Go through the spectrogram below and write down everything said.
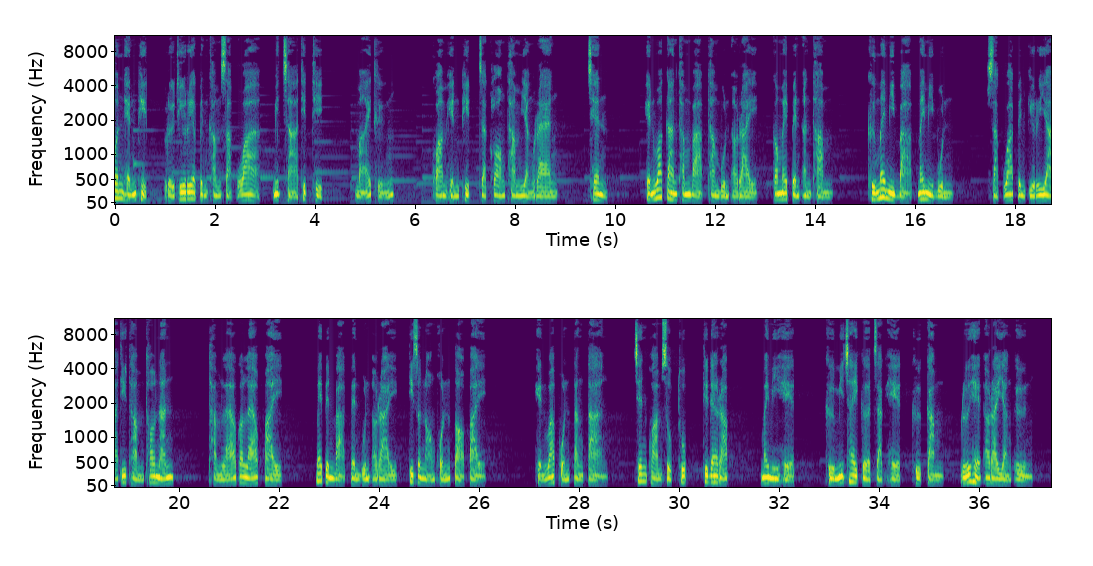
คนเห็นผิดหรือที่เรียกเป็นคำศัพท์ว่า มิจฉาทิฏฐิ หมายถึง ความเห็นผิดจะคลองธรรมอย่างแรง เช่น เห็นว่าการทำบาปทำบุญอะไรก็ไม่เป็นอันธรรม คือไม่มีบาปไม่มีบุญ สักว่าเป็นกิริยาที่ทำเท่านั้นทำแล้วก็แล้วไป ไม่เป็นบาปเป็นบุญอะไรที่สนองผลต่อไป เห็นว่าผลต่างๆ เช่นความสุขทุกข์ที่ได้รับ ไม่มีเหตุ คือมิใช่เกิดจากเหตุ คือกรรม หรือเหตุอะไรอย่างอื่น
